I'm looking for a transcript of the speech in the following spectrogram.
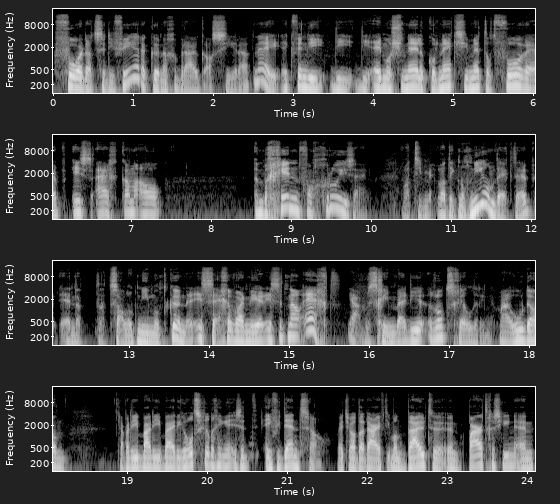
voordat ze die veren kunnen gebruiken als sieraad. Nee, ik vind die, die, die emotionele connectie met dat voorwerp is eigenlijk kan al een begin van groei zijn. Wat, die, wat ik nog niet ontdekt heb, en dat, dat zal ook niemand kunnen, is zeggen wanneer is het nou echt? Ja, misschien bij die rotschilderingen. Maar hoe dan? Ja, bij die, bij, die, bij die rotschilderingen is het evident zo. Weet je wel, daar, daar heeft iemand buiten een paard gezien en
